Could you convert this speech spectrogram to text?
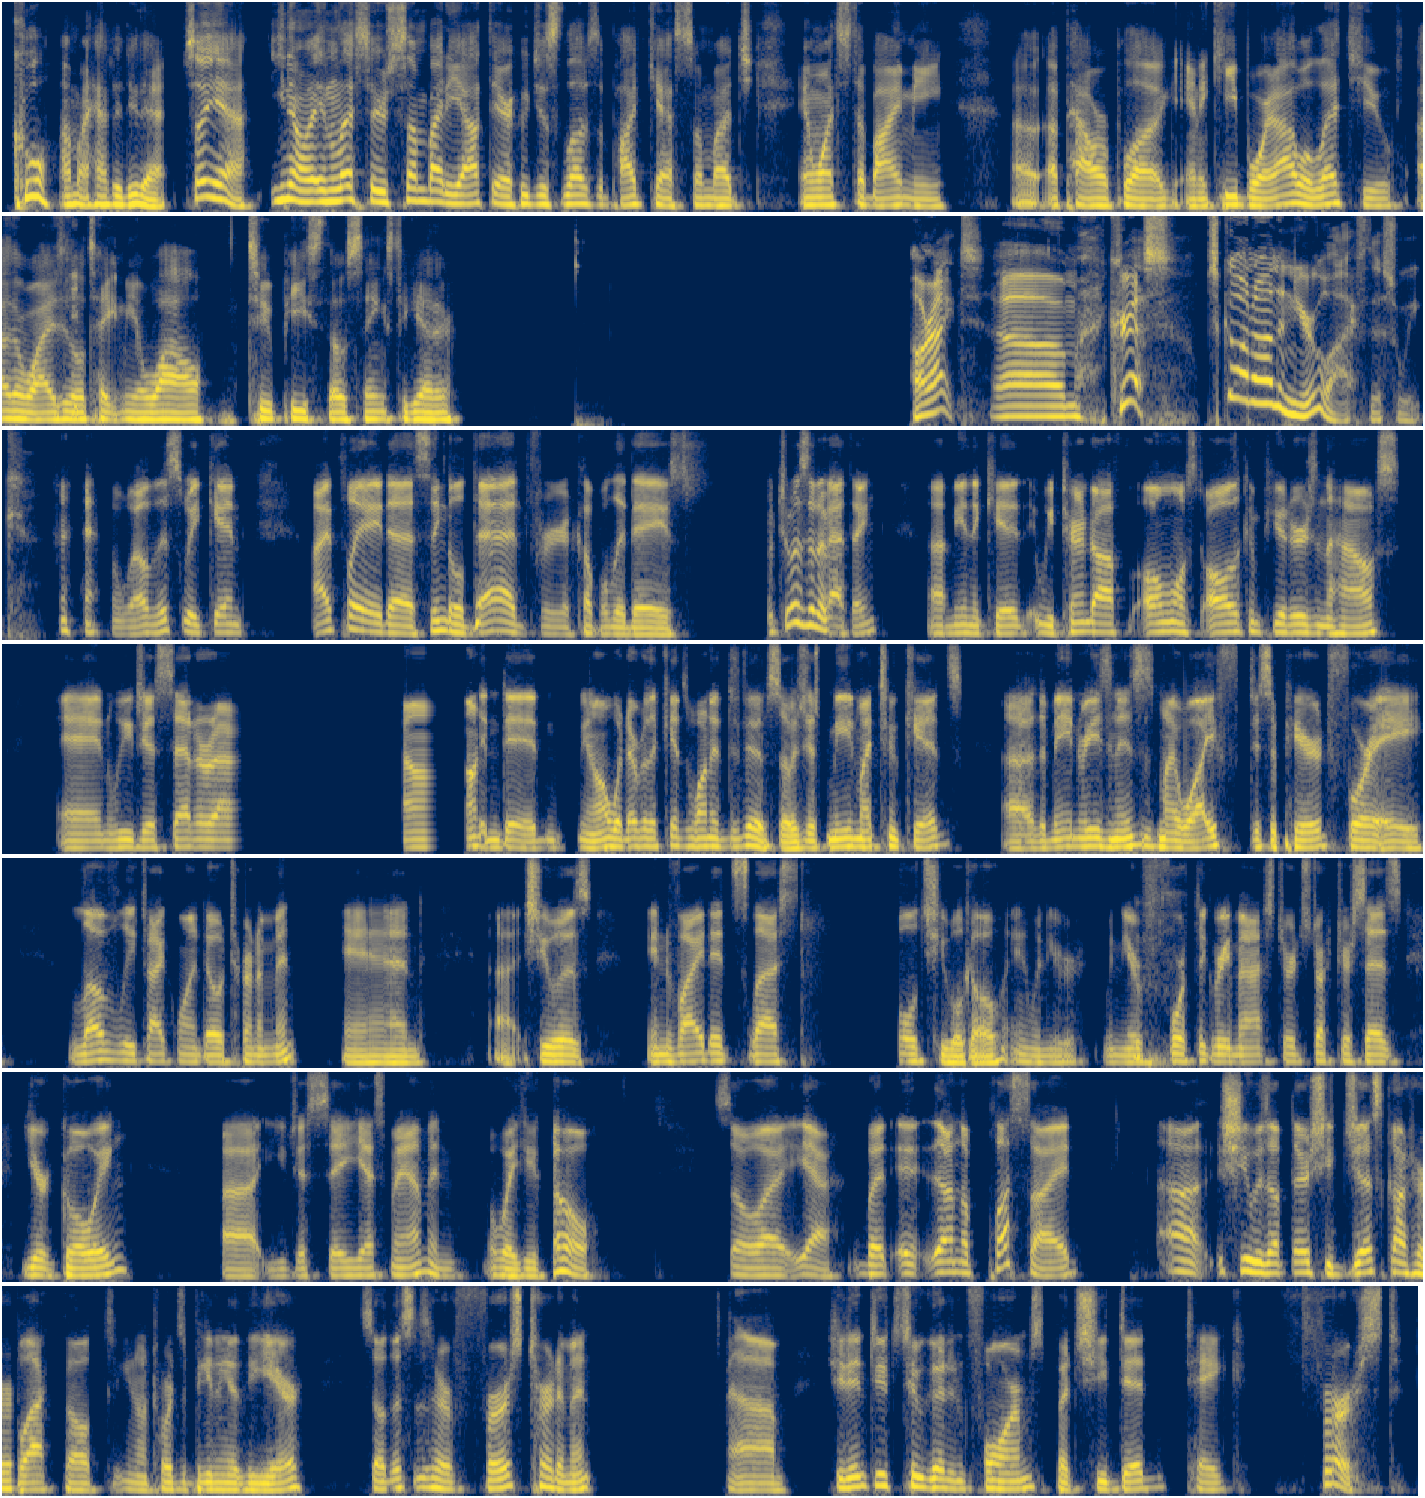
cool, I might have to do that. So yeah, you know, unless there's somebody out there who just loves the podcast so much and wants to buy me uh, a power plug and a keyboard, I will let you. Otherwise, it'll take me a while to piece those things together. All right. Um, Chris, what's going on in your life this week? well, this weekend I played uh, single dad for a couple of days, which wasn't a bad thing. Uh, me and the kid, we turned off almost all the computers in the house, and we just sat around and did you know whatever the kids wanted to do. So it was just me and my two kids. Uh, the main reason is is my wife disappeared for a lovely taekwondo tournament, and uh, she was invited slash told she will go. And when your when your fourth degree master instructor says you're going, uh, you just say yes, ma'am, and away you go. So uh, yeah, but it, on the plus side, uh, she was up there. She just got her black belt, you know, towards the beginning of the year. So this is her first tournament. Um, she didn't do too good in forms, but she did take first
